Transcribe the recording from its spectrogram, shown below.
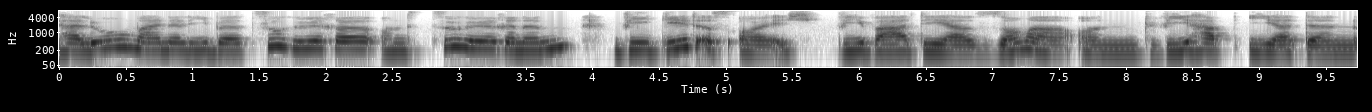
Hallo, meine liebe Zuhörer und Zuhörerinnen, wie geht es euch? Wie war der Sommer und wie habt ihr den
